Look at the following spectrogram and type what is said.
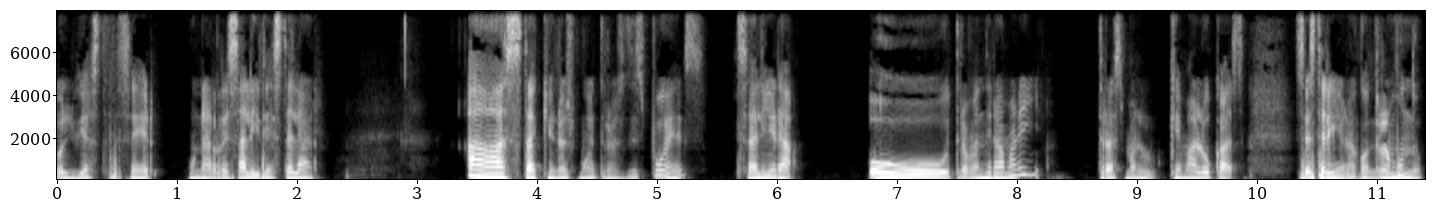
volvió a ser una resalida estelar. Hasta que unos metros después saliera otra bandera amarilla, tras que Malucas se estrellara contra el mundo.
